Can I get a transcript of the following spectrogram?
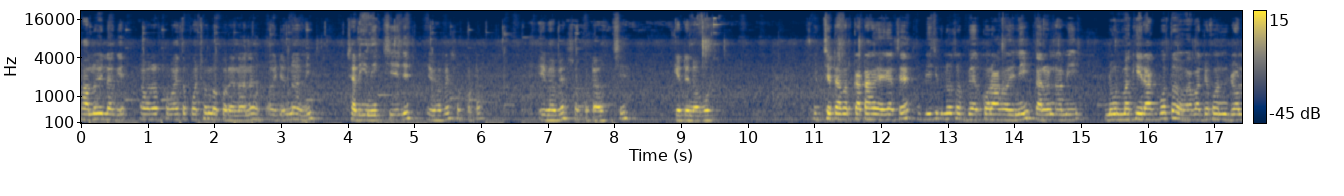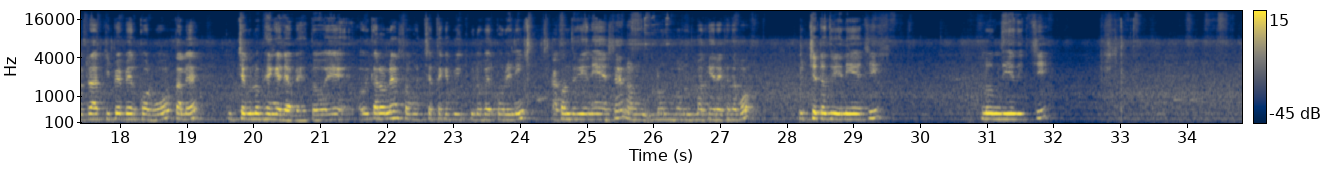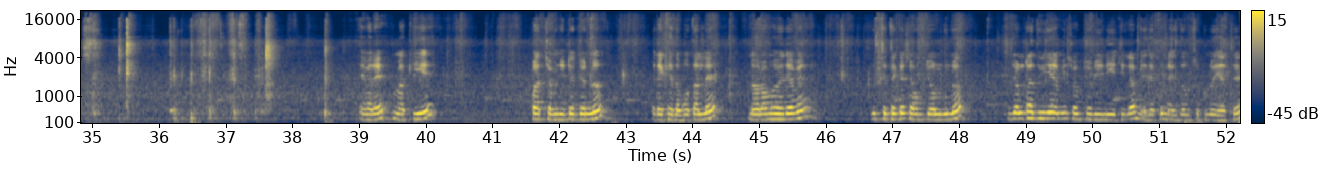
ভালোই লাগে। আবার সবাই তো পছন্দ করে না না? ওই জন্য আমি ছাড়িয়ে নিচ্ছি যে, এভাবে সবকটা এভাবে সবকটা হচ্ছে, কেটে নেব। উচ্ছেটা আবার কাটা হয়ে গেছে। বীজগুলো সব বের করা হয়নি, কারণ আমি নুন মাখিয়ে রাখব তো, আবার যখন জলটা চিপে বের করব, তাহলে উচ্ছেগুলো ভেঙে যাবে। তো এ, ওই কারণে সব উচ্ছে থেকে বীজগুলো বের করিনি। এখন ধুয়ে নিয়ে এসে নুন নুন মাখিয়ে রেখে দেবো। উচ্ছেটা ধুয়ে নিয়েছি। নুন দিয়ে দিচ্ছি। এবারে মাখিয়ে পাঁচ ছ মিনিটের জন্য রেখে দেবো তাহলে নরম হয়ে যাবে। উচ্ছে থেকে সব জলগুলো। জলটা ধুয়ে আমি সব ছড়িয়ে নিয়েছিলাম। এ দেখুন, একদম শুকনোই আছে।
